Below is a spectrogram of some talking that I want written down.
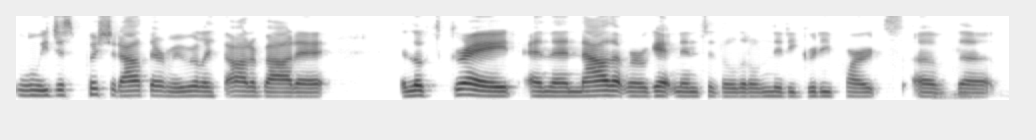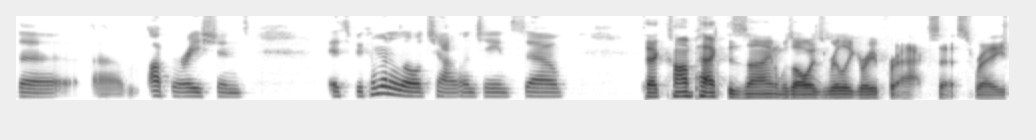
when we just push it out there and we really thought about it it looked great and then now that we're getting into the little nitty gritty parts of Mhm. the the um, operations it's becoming a little challenging so that compact design was always really great for access, right?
